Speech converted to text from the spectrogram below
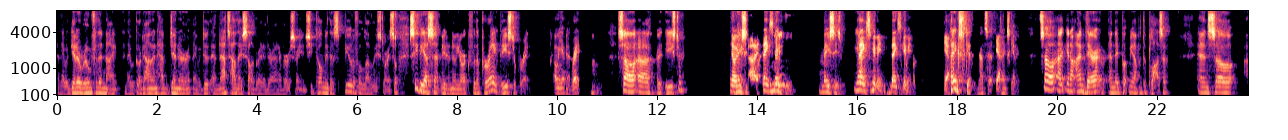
and they would get a room for the night, and they would go down and have dinner. And they would do, and that's how they celebrated their anniversary. And she told me this beautiful, lovely story. So CBS sent me to New York for the parade, the Easter parade. Oh yeah, Yeah. right. So uh, Easter, No, Macy's. uh, Thanksgiving. Macy's, Macy's. Yeah, Thanksgiving. Thanksgiving. Yeah. Thanksgiving. That's it. Yeah, Thanksgiving. So, uh, you know, I'm there and they put me up at the plaza. And so uh,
